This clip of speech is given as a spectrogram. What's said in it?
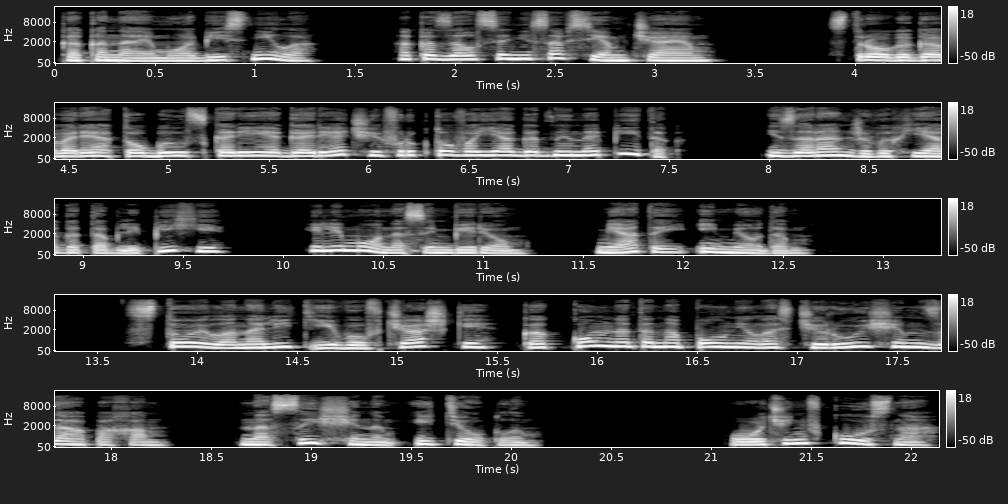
как она ему объяснила, оказался не совсем чаем. Строго говоря, то был скорее горячий фруктово-ягодный напиток из оранжевых ягод облепихи и лимона с имбирем, мятой и медом. Стоило налить его в чашки, как комната наполнилась чарующим запахом, насыщенным и теплым. «Очень вкусно!»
